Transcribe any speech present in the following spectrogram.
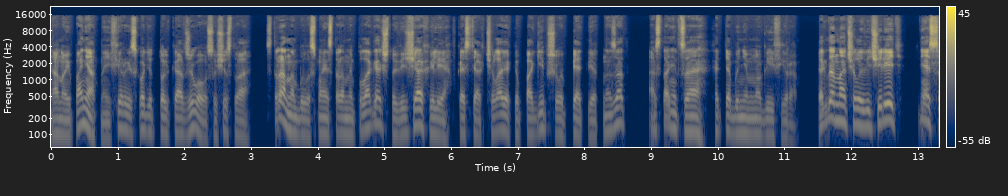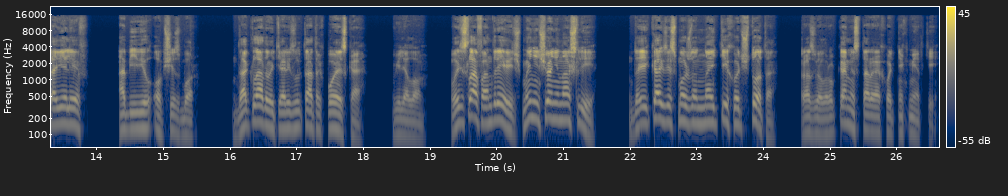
Оно и понятно, эфиры исходят только от живого существа. Странно было с моей стороны полагать, что в вещах или в костях человека, погибшего пять лет назад, останется хотя бы немного эфира. Когда начало вечереть, князь Савельев объявил общий сбор. «Докладывайте о результатах поиска», — велел он. «Владислав Андреевич, мы ничего не нашли. Да и как здесь можно найти хоть что-то?» — развел руками старый охотник меткий.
